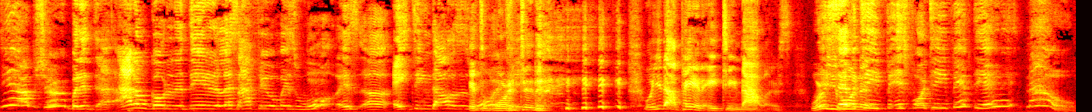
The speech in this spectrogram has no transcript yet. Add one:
Yeah, I'm sure, but it, I don't go to the theater unless I feel it's war- It's uh eighteen dollars. It's warranted. well, you're not paying eighteen dollars. Where are you going seventeen. to? It's fourteen fifty, ain't it? No.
